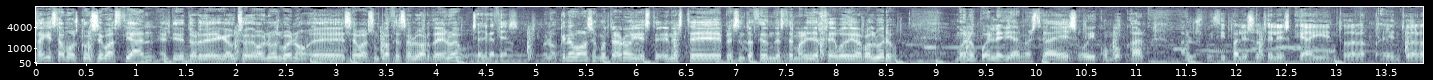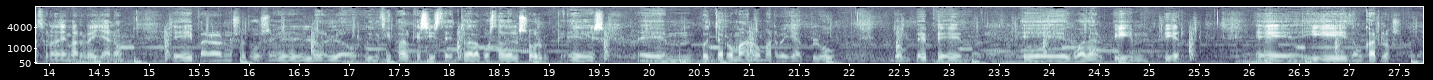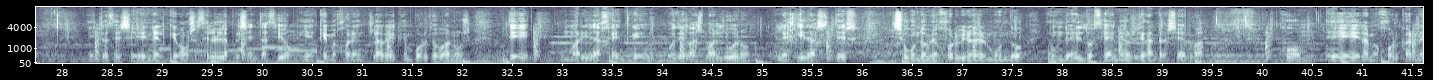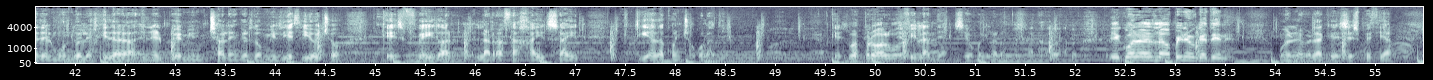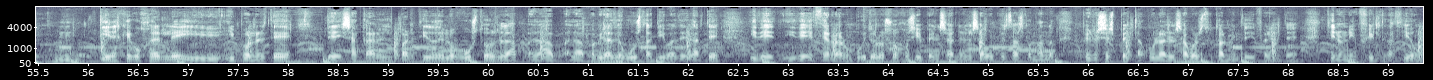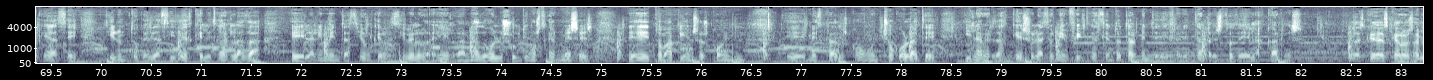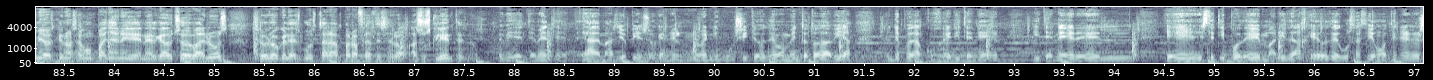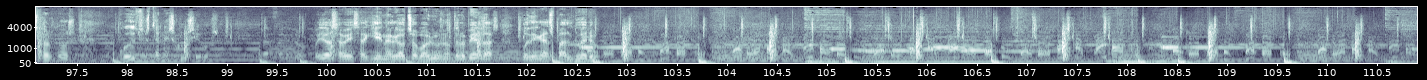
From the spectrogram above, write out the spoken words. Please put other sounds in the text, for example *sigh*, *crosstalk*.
pues aquí estamos con Sebastián, el director de Gaucho de Banús. Bueno, eh, Sebas, un placer saludarte de nuevo. Muchas gracias. Bueno, ¿qué nos vamos a encontrar hoy este, en esta presentación de este maridaje de bodegas Balduero? Bueno, pues la idea nuestra es hoy convocar a los principales hoteles que hay en toda la, en toda la zona de Marbella, ¿no? Eh, y para nosotros eh, lo, lo principal que existe en toda la Costa del Sol es em, Puente Romano, Marbella Club, Don Pepe, eh, Guadalpín, Pier y Don Carlos. Entonces, en el que vamos a hacerle la presentación, y qué mejor enclave que en Puerto Banús, de un maridaje entre bodegas Balduero, elegidas de segundo mejor vino del mundo, en un- el 12 años llega en reserva, con eh, la mejor carne del mundo elegida en el Premium Challenger 2018, que es Freigar, la raza Highside, criada con chocolate. Que ¿Tú has probado algo de de Finlandia, sí, muy claro. *laughs* ¿Y cuál es la opinión que tienes? Bueno, la verdad que es especial. Mm, Tienes que cogerle y, ponerte de sacar el partido de los gustos, la, la, la papila degustativa de darte y de, cerrar un poquito los ojos y pensar en el sabor que estás tomando, pero es espectacular, el sabor es totalmente diferente. ¿eh? Tiene una infiltración que hace, tiene un toque de acidez que le traslada eh, la alimentación que recibe el, ganado en los últimos tres meses, eh, toma piensos mezclados con chocolate y la verdad que eso le hace una infiltración totalmente diferente al resto de las carnes. Entonces, crees que a los amigos que nos acompañan en el Gaucho de Banús seguro que les gustarán para ofrecérselo a sus clientes, ¿no? Evidentemente. Además, yo pienso que en el- no hay ningún sitio de momento todavía donde puedan coger y tener y tener el, eh, este tipo de maridaje o degustación o tener estos dos productos tan exclusivos. Pues ya sabéis, aquí en el Gaucho de Banús, no te lo pierdas, bodegas Balduero.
